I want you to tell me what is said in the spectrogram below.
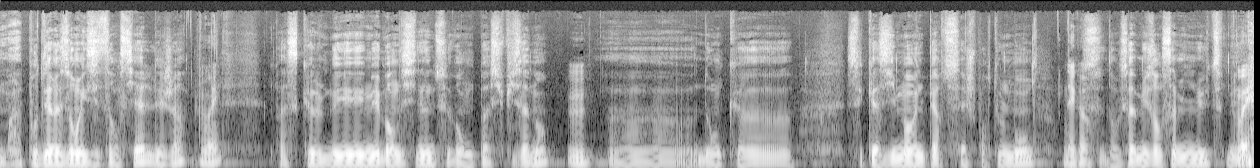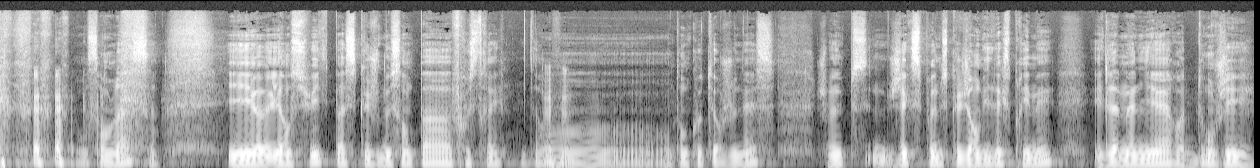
Bah, Pour des raisons existentielles déjà, Ouais. parce que mes, mes bandes dessinées ne se vendent pas suffisamment. Hmm, Euh, donc, euh, c'est quasiment une perte sèche pour tout le monde. D'accord. Donc, c'est amusant 5 minutes, mais Ouais. on s'en lasse. Et, euh, et ensuite, parce que je me sens pas frustré dans- Mhm. en tant qu'auteur jeunesse. Je J'exprime ce que j'ai envie d'exprimer et de la manière dont j'ai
